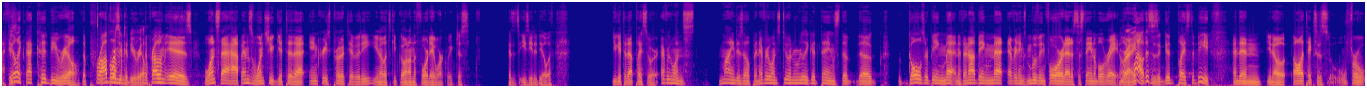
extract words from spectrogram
I feel like that could be real. The problem of course, it could be real. The problem is once that happens, once you get to that increased productivity, you know, let's keep going on the four day work week just because it's easy to deal with. You get to that place where everyone's mind is open, everyone's doing really good things, the the goals are being met, and if they're not being met, everything's moving forward at a sustainable rate. And like, Right. wow, this is a good place to be. And then you know, all it takes is for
